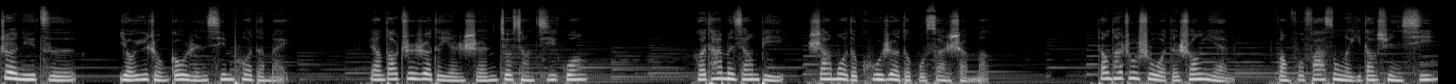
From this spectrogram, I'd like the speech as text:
这女子有一种勾人心魄的美，两道炙热的眼神就像激光。和他们相比，沙漠的酷热都不算什么。当她注视我的双眼，仿佛发送了一道讯息，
